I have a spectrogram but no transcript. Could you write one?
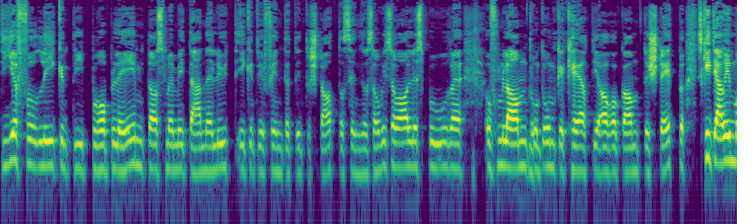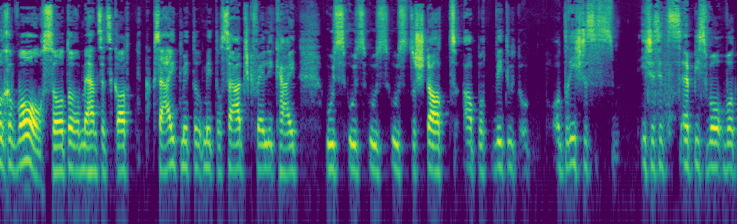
tiefer liegende Probleme, dass man mit diesen Leuten irgendwie findet, in der Stadt, das sind ja sowieso alles Bauern auf dem Land und umgekehrt die arroganten Städter. Es gibt ja auch immer was, oder? Wir haben es jetzt gerade gesagt mit der, mit der Selbstgefälligkeit aus, aus, aus, aus der Stadt, aber wie du, oder ist das ist es jetzt etwas, wo, wo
